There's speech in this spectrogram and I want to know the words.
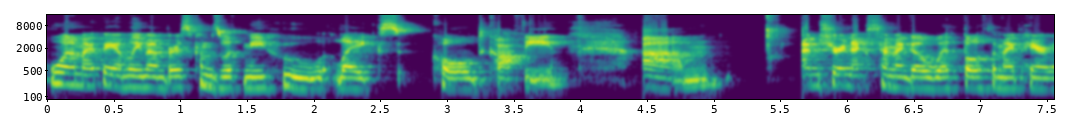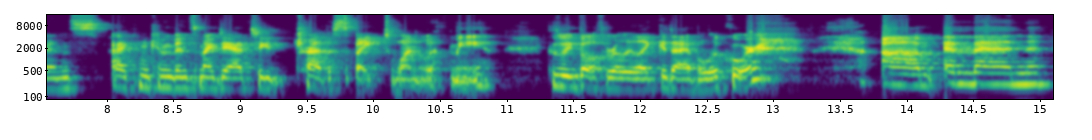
one of my family members comes with me who likes cold coffee. Um, I'm sure next time I go with both of my parents, I can convince my dad to try the spiked one with me because we both really like Godiva liqueur. um, and then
